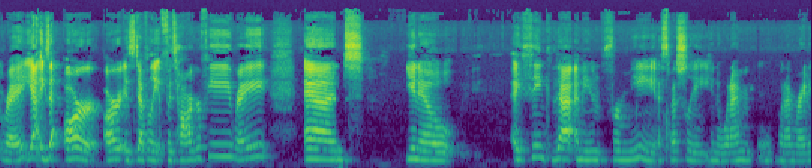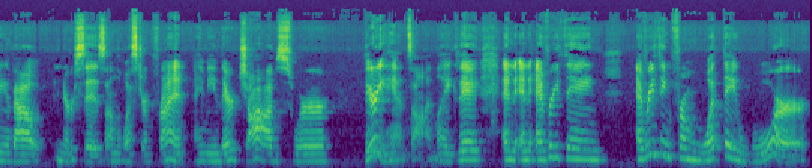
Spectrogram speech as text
Right? Yeah, exactly. Art, art is definitely photography, right? And you know, I think that I mean for me especially you know when I'm when I'm writing about nurses on the western front I mean their jobs were very hands on like they and and everything everything from what they wore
